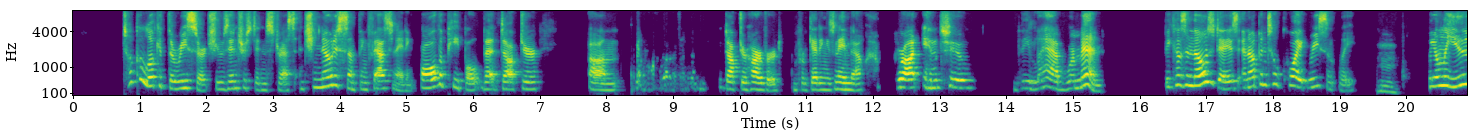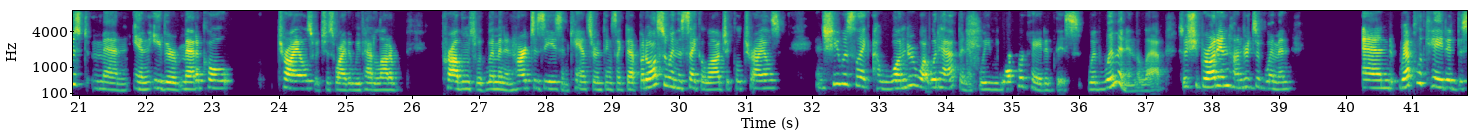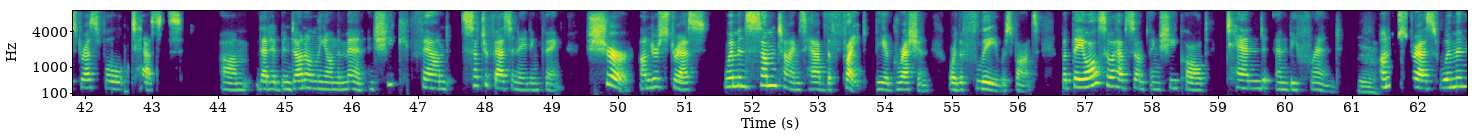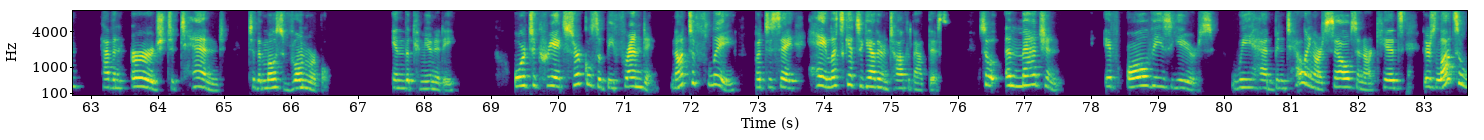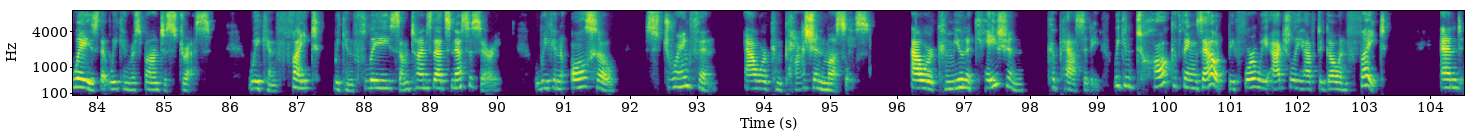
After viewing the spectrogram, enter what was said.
took a look at the research. She was interested in stress and she noticed something fascinating. All the people that Dr. Um, Dr. Harvard, I'm forgetting his name now, brought into the lab were men. Because in those days, and up until quite recently, mm. we only used men in either medical trials, which is why that we've had a lot of problems with women in heart disease and cancer and things like that, but also in the psychological trials. And she was like, I wonder what would happen if we replicated this with women in the lab. So she brought in hundreds of women and replicated the stressful tests um, that had been done only on the men. And she found such a fascinating thing. Sure, under stress, women sometimes have the fight, the aggression, or the flee response, but they also have something she called tend and befriend. Yeah. Under stress, women have an urge to tend to the most vulnerable in the community or to create circles of befriending, not to flee, but to say, hey, let's get together and talk about this. So imagine if all these years we had been telling ourselves and our kids there's lots of ways that we can respond to stress. We can fight, we can flee, sometimes that's necessary. We can also strengthen our compassion muscles, our communication capacity. We can talk things out before we actually have to go and fight. And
